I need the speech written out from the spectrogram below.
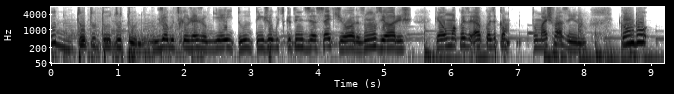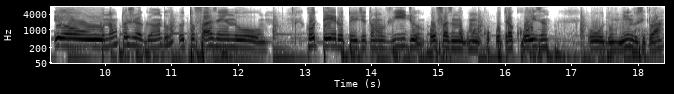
Tudo, tudo, tudo, tudo. Os jogos que eu já joguei, tudo. Tem jogos que tenho 17 horas, 11 horas, que é uma coisa, é a coisa que eu tô mais fazendo. Quando eu não tô jogando, eu tô fazendo roteiro, tô editando vídeo ou fazendo alguma outra coisa, ou dormindo, sei lá.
